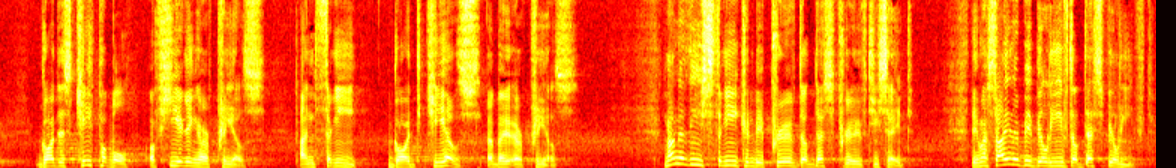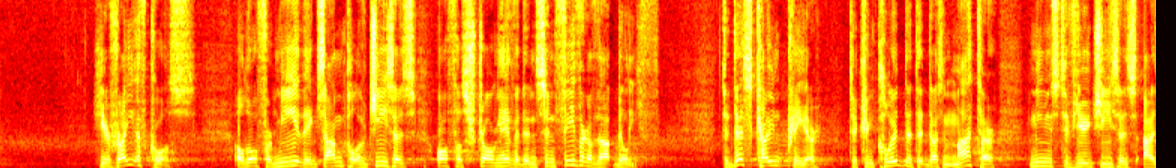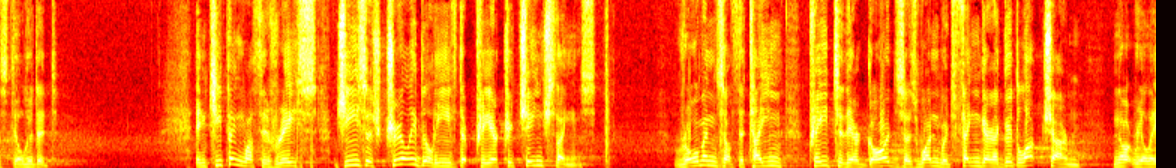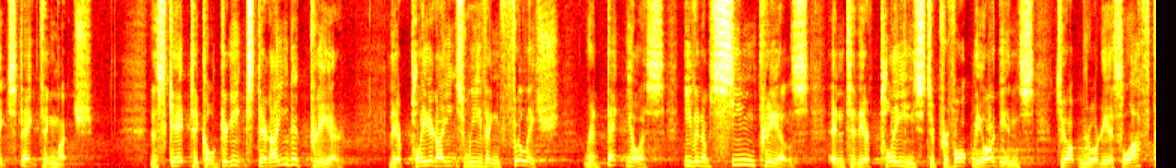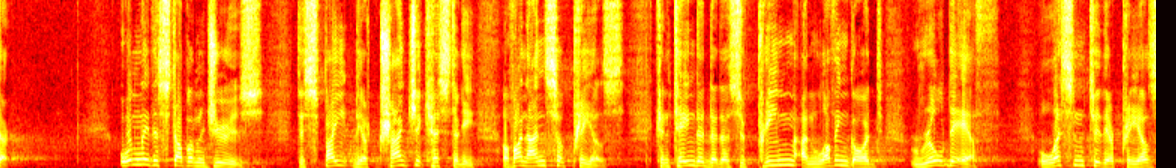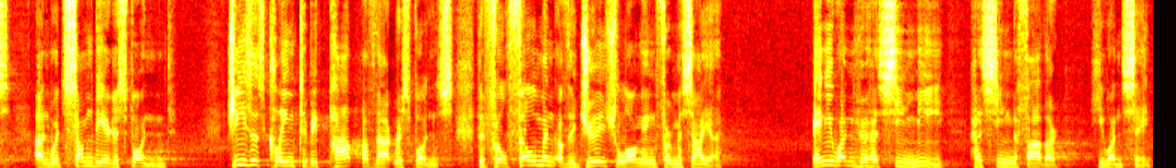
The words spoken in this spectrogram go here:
God is capable of hearing our prayers. And three, God cares about our prayers. None of these three can be proved or disproved, he said. They must either be believed or disbelieved. He's right, of course, although for me the example of Jesus offers strong evidence in favour of that belief. To discount prayer, to conclude that it doesn't matter, means to view Jesus as deluded. In keeping with his race, Jesus truly believed that prayer could change things. Romans of the time prayed to their gods as one would finger a good luck charm, not really expecting much. The skeptical Greeks derided prayer, their playwrights weaving foolish, ridiculous, even obscene prayers into their plays to provoke the audience to uproarious laughter. Only the stubborn Jews, despite their tragic history of unanswered prayers, contended that a supreme and loving God ruled the earth, listened to their prayers, and would someday respond. Jesus claimed to be part of that response, the fulfillment of the Jewish longing for Messiah. Anyone who has seen me has seen the Father, he once said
